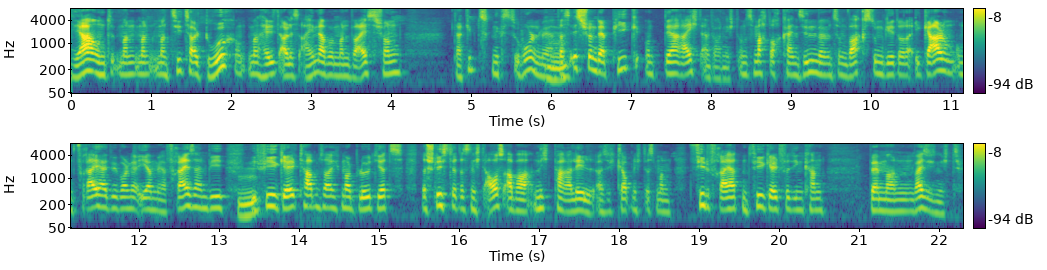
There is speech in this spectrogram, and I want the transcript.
Ja, und man, man, man zieht es halt durch und man hält alles ein, aber man weiß schon, da gibt es nichts zu holen mehr. Das ist schon der Peak und der reicht einfach nicht. Und es macht auch keinen Sinn, wenn es um Wachstum geht oder egal um, um Freiheit. Wir wollen ja eher mehr frei sein, wie, wie viel Geld haben, sage ich mal blöd jetzt. Das schließt ja das nicht aus, aber nicht parallel. Also ich glaube nicht, dass man viel Freiheit und viel Geld verdienen kann, wenn man, weiß ich nicht,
